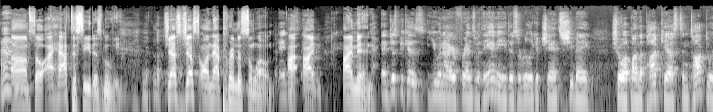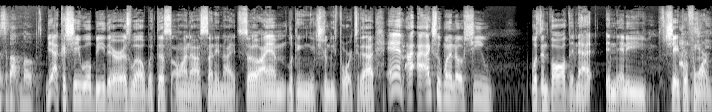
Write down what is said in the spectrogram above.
Um, so I have to see this movie. Just just on that premise alone. I, I'm I'm in. And just because you and I are friends with Annie, there's a really good chance she may show up on the podcast and talk to us about Mope. Yeah, because she will be there as well with us on uh, Sunday night. So I am looking extremely forward to that. And I, I actually want to know if she was involved in that in any shape or form.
